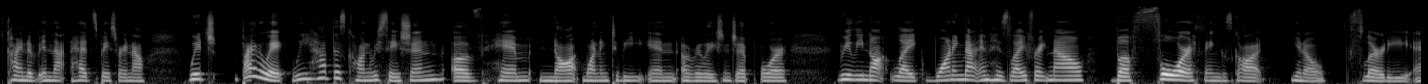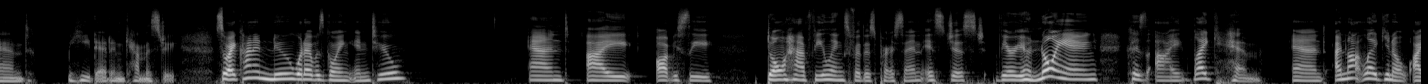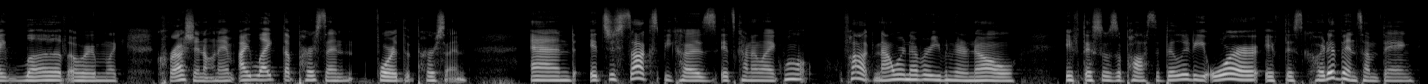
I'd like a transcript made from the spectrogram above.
kind of in that headspace right now, which, by the way, we had this conversation of him not wanting to be in a relationship or really not like wanting that in his life right now before things got, you know, flirty and heated and chemistry. So I kind of knew what I was going into. And I obviously don't have feelings for this person. It's just very annoying because I like him And I'm not like, you know, I love or I'm like crushing on him. I like the person for the person. And it just sucks because it's kind of like, well, fuck, now we're never even going to know if this was a possibility or if this could have been something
